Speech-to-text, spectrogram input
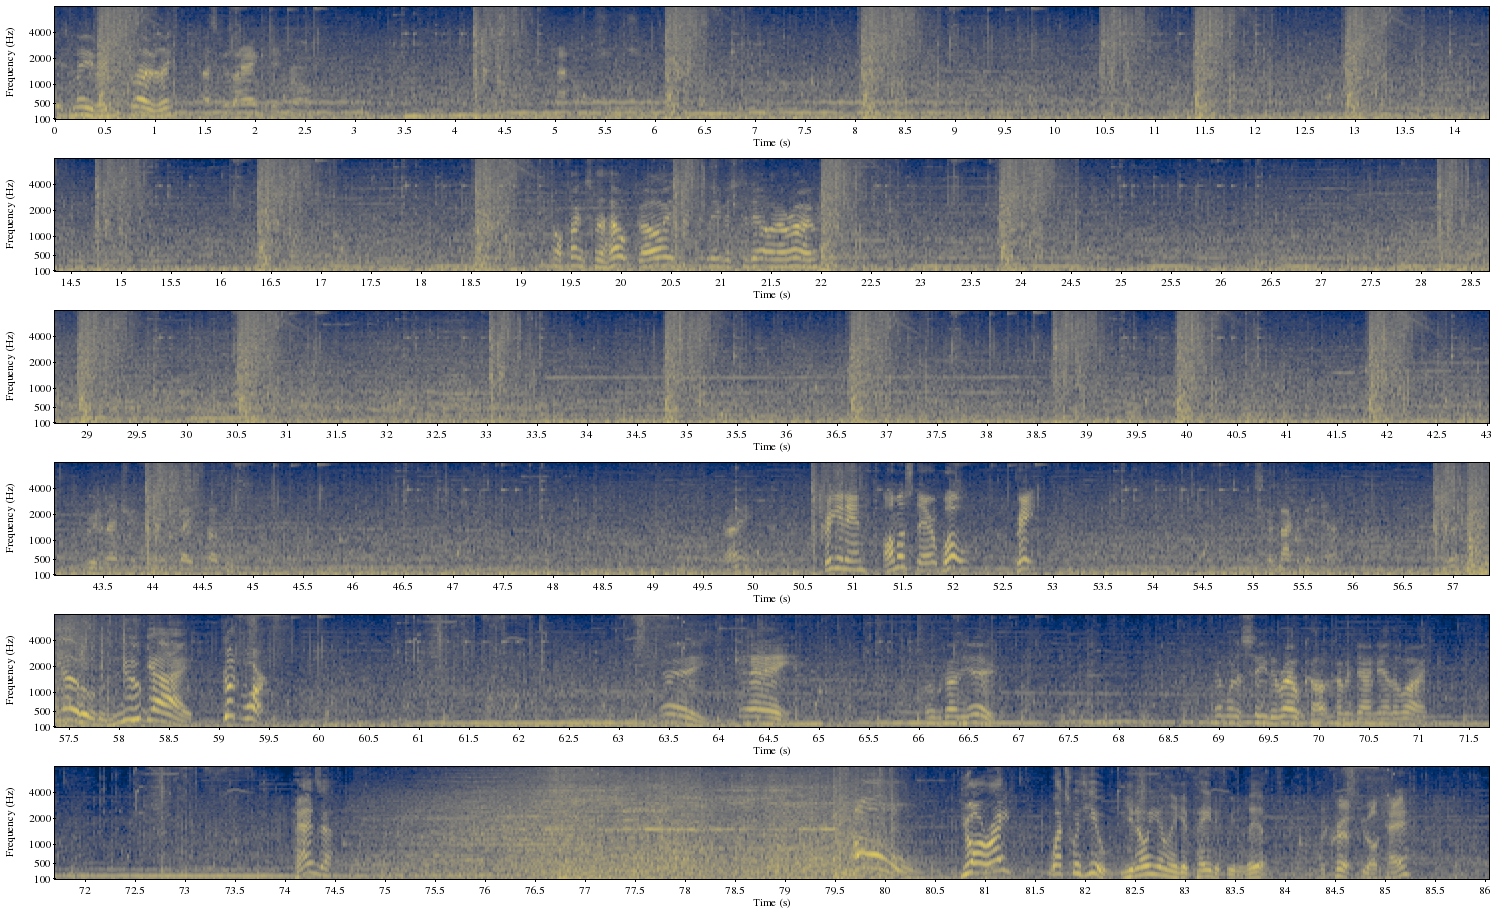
It's moving slowly. That's because I anchored it wrong. That Oh, thanks for the help, guys. Leave us to do it on our own. Almost there. Whoa. Great. Let's come back a bit now. Yo, new guy! Good work! Hey, Yay! well done you. Don't want to see the rail cart coming down the other way. Heads up. You alright? What's with you? You know you only get paid if we live. Recruit, you okay?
